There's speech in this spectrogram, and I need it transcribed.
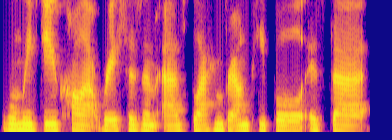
when we do call out racism as Black and Brown people is that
